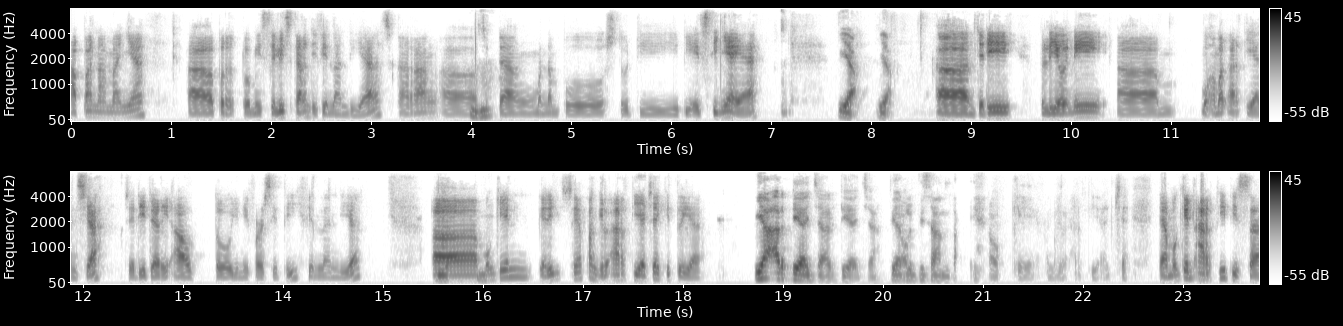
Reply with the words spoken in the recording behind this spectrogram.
apa namanya uh, berdomisili sekarang di Finlandia, sekarang uh, mm-hmm. sedang menempuh studi PhD-nya ya. Iya, iya. Um, jadi beliau ini um, Muhammad Ardiansyah, jadi dari Aalto University Finlandia. Uh, ya. Mungkin jadi saya panggil Arti aja gitu ya. Ya Arti aja, Arti aja, biar oh. lebih santai. Oke, okay, panggil Arti aja. Ya mungkin Arti bisa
